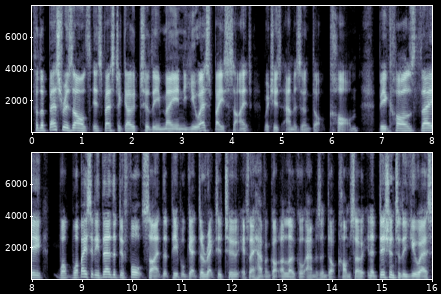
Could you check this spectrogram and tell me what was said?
for the best results, it's best to go to the main US based site, which is Amazon.com, because they well, well, basically, they're the default site that people get directed to if they haven't got a local Amazon.com. So, in addition to the US,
